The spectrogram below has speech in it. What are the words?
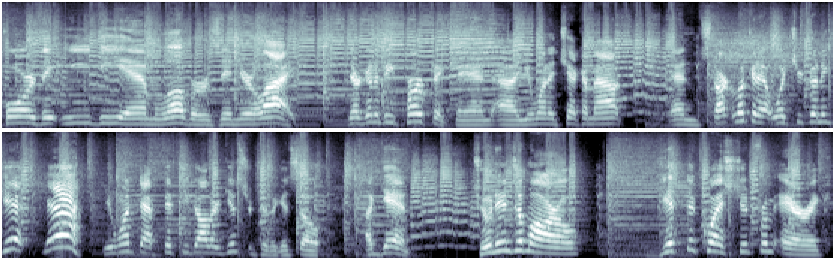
for the EDM lovers in your life. They're going to be perfect, man. Uh, you want to check them out and start looking at what you're going to get. Yeah, you want that $50 gift certificate. So, again, tune in tomorrow. Get the question from Eric.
